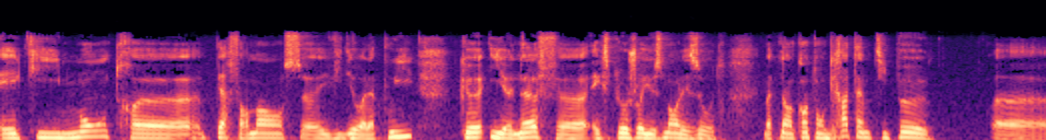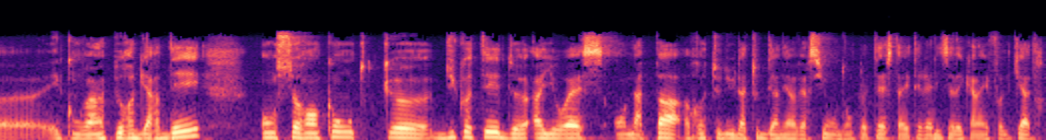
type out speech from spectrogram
et qui montre euh, performance euh, et vidéo à l'appui que IE9 explose joyeusement les autres. Maintenant, quand on gratte un petit peu et qu'on va un peu regarder, on se rend compte que du côté de iOS, on n'a pas retenu la toute dernière version, donc le test a été réalisé avec un iPhone 4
